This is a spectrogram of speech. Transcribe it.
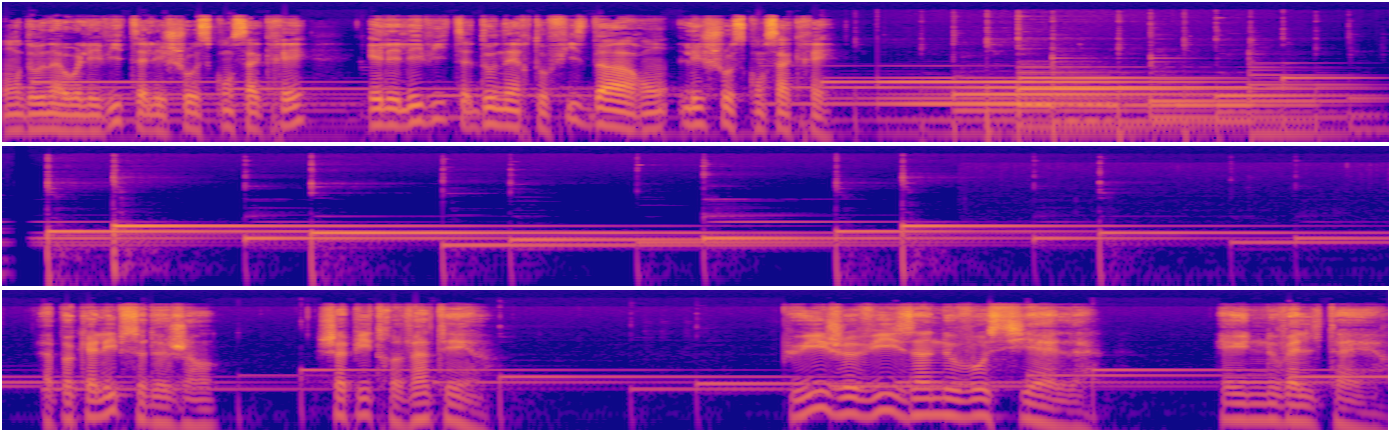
On donna aux Lévites les choses consacrées, et les Lévites donnèrent aux fils d'Aaron les choses consacrées. Apocalypse de Jean, chapitre 21 Puis je vis un nouveau ciel et une nouvelle terre,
